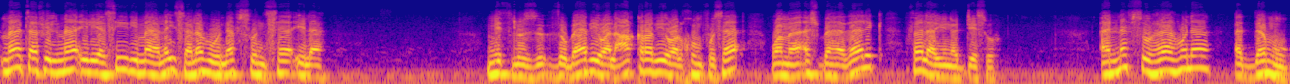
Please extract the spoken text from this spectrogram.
مات في الماء اليسير ما ليس له نفس سائلة. مثل الذباب والعقرب والخنفساء وما أشبه ذلك فلا ينجسه. النفس ها هنا الدم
